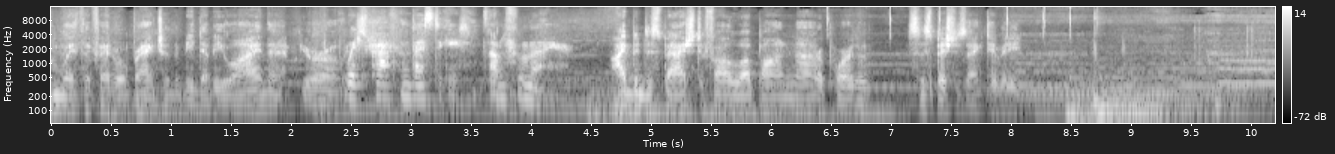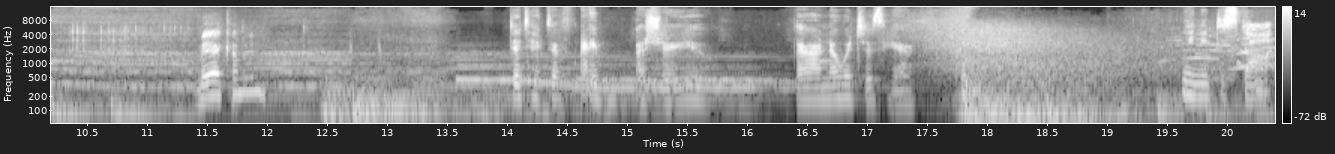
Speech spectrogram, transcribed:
I'm with the federal branch of the BWI, the Bureau of Witchcraft investigations. I'm familiar. I've been dispatched to follow up on uh, reports of suspicious activity. May I come in? Detective, I assure you, there are no witches here. We need to stop.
